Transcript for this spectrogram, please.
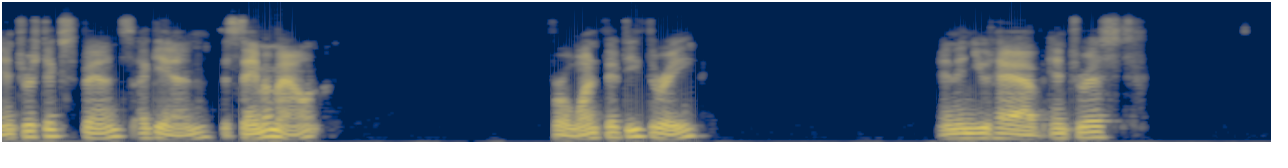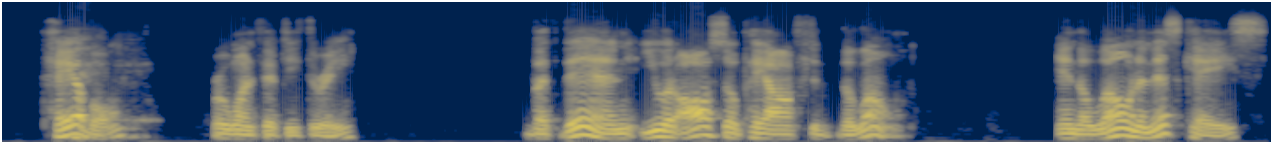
interest expense, again, the same amount for 153. And then you'd have interest payable for 153 but then you would also pay off the loan and the loan in this case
